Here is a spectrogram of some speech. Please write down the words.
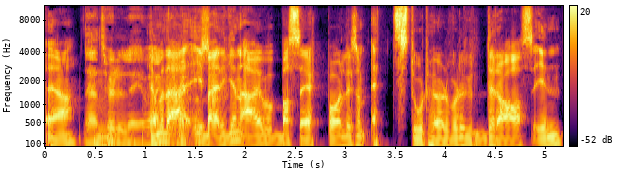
Ja. Det er et hull i Ja, men det er, I. Bergen er jo basert på liksom ett stort høl hvor du dras inn,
